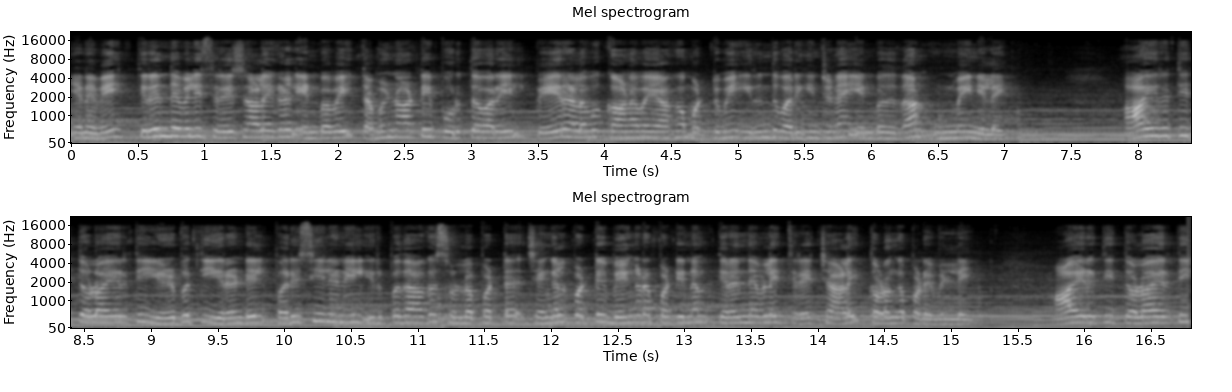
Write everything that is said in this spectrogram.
எனவே திறந்தவெளி சிறைச்சாலைகள் என்பவை தமிழ்நாட்டை பொறுத்தவரையில் பேரளவுக்கானவையாக மட்டுமே இருந்து வருகின்றன என்பதுதான் உண்மை நிலை. ஆயிரத்தி தொள்ளாயிரத்தி எழுபத்தி இரண்டில் பரிசீலனையில் இருப்பதாக சொல்லப்பட்ட செங்கல்பட்டு வேங்கடப்பட்டினம் திறந்தவெளி சிறைச்சாலை தொடங்கப்படவில்லை. ஆயிரத்தி தொள்ளாயிரத்தி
